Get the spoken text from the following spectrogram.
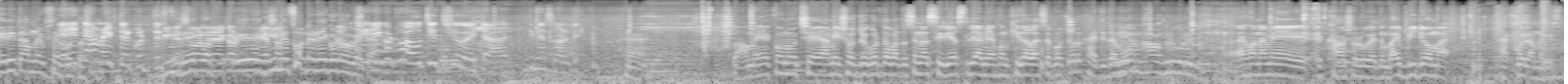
দেরিতে আমরা ইফতার দেরিতে আমরা ইফতার করতেছি। Guinness World Record, গিনেস ওয়ার্ল্ডে রেকর্ড হবে রেকর্ড হওয়া উচিত ছিল এটা গিনেস ওয়ার্ল্ডে হ্যাঁ। তো আমি এখন হচ্ছে আমি সহ্য করতে পারতেছি না সিরিয়াসলি আমি এখন খিদা লাগছে প্রচুর খাইতে দেবো এখন খাওয়া শুরু করে দিই এখন আমি খাওয়া শুরু করে দিই ভাই ভিডিও থাক করলাম না কিছু।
